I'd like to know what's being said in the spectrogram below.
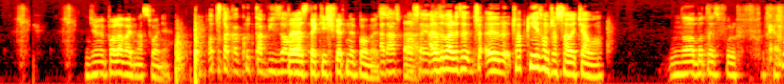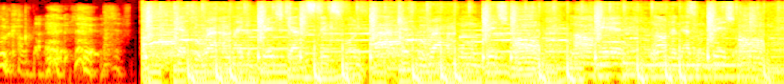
Będziemy polować na słonie. Oto taka krótka wizowa. To jest taki świetny pomysł. A teraz Tak. Ale zobacz, te cza- y, czapki nie są przez całe ciało. No, bo to jest full, full cover. Czwórka. Left around like a bitch, got the 645. Left around with my bitch on. Long hair, longer, that's my bitch on.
